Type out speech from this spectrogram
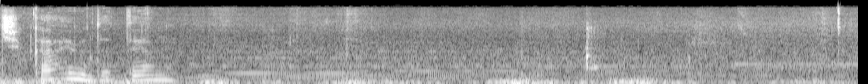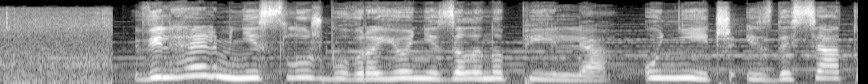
Чекаю дитину. Вільгельм ніс службу в районі Зеленопілля. У ніч із 10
